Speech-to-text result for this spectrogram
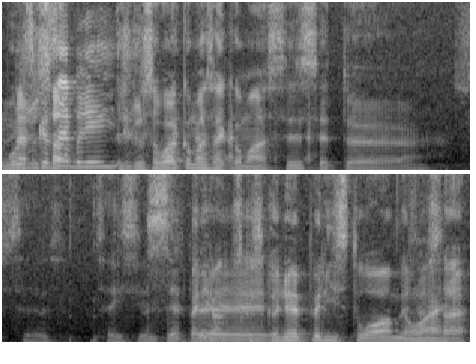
Moi, parce que veux ça brille. Je veux savoir comment ça a commencé, cette. euh, ici. Cette, Parce que je euh, connais un peu l'histoire, mais ouais. ça.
